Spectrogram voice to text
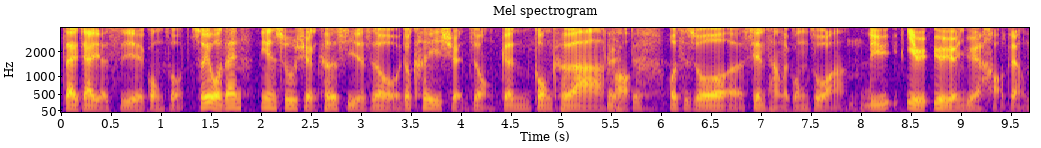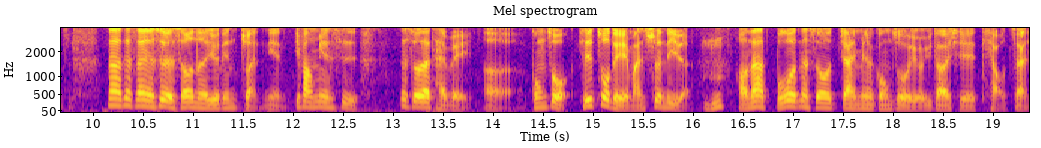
在家里的事业工作，所以我在念书选科系的时候，我就刻意选这种跟工科啊，好，或是说呃现场的工作啊，离越越远越好这样子。那在三十岁的时候呢，有点转念，一方面是那时候在台北呃工作，其实做的也蛮顺利的。嗯，好，那不过那时候家里面的工作有遇到一些挑战，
